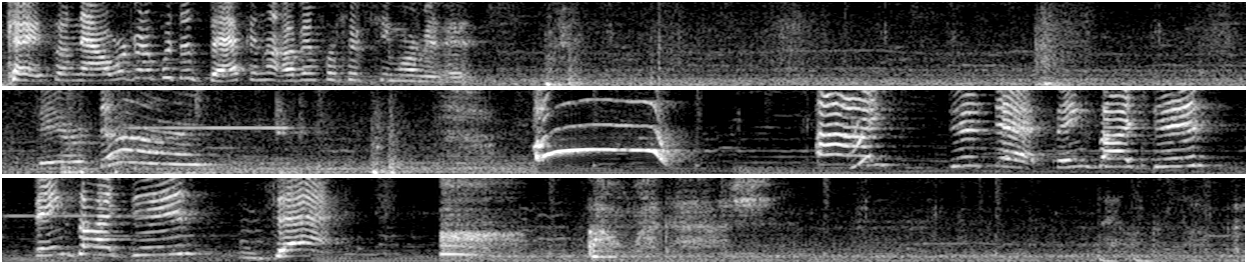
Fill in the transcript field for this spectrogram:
Okay, so now we're gonna put this back in the oven for 15 more minutes. They're done. Ah! I did that. Things I did, things I did, that. Oh my gosh. They look so good.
